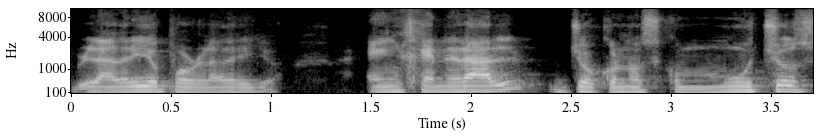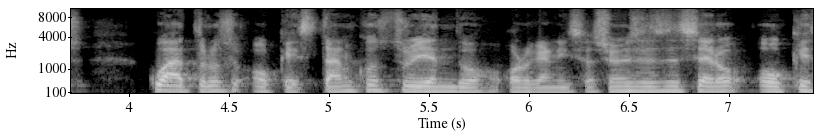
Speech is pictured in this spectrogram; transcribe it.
ladrillo por ladrillo. En general, yo conozco muchos cuatros o que están construyendo organizaciones desde cero o que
